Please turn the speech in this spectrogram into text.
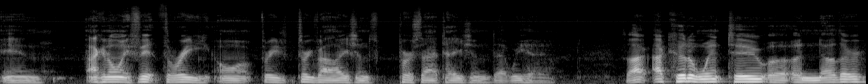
and I can only fit three on three three violations per citation that we have. So I, I could have went to uh, another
